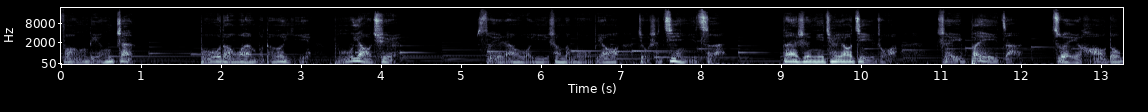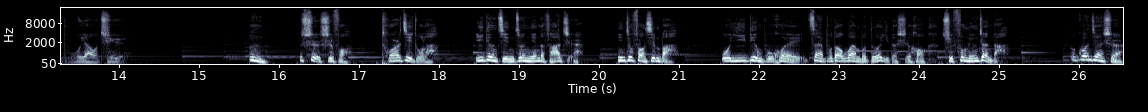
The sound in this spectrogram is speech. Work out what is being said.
风铃镇，不到万不得已，不要去。虽然我一生的目标就是进一次，但是你却要记住，这辈子最好都不要去。嗯，是师傅，徒儿记住了，一定谨遵您的法旨。您就放心吧，我一定不会在不到万不得已的时候去风铃镇的。关键是，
